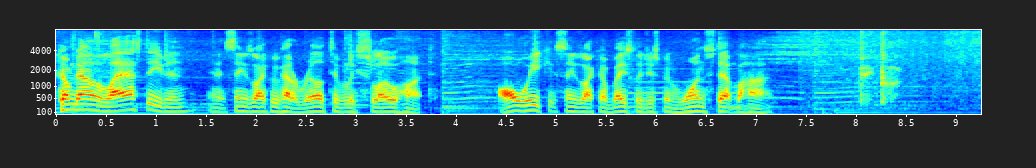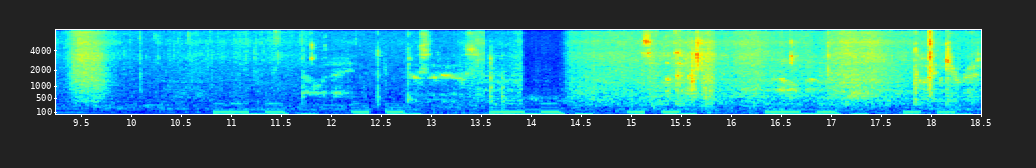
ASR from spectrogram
Come down to the last evening, and it seems like we've had a relatively slow hunt. All week, it seems like I've basically just been one step behind. Big book. No it ain't. Yes it is. Is he looking at it? I don't know. Go ahead and get ready.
